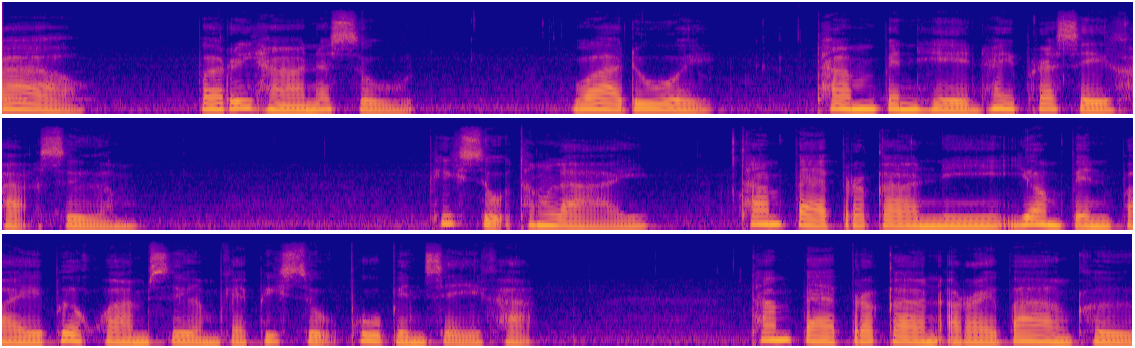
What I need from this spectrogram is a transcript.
9. ปริหานสูตร ว่าด้วยทำเป็นเหตุให้พระเสขะเสื่อม ภิกษุทั้งหลาย ทำแปดประการนี้ย่อมเป็นไปเพื่อความเสื่อมแก่ภิกษุผู้เป็นเสขะทำแปดประการอะไรบ้างคือ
